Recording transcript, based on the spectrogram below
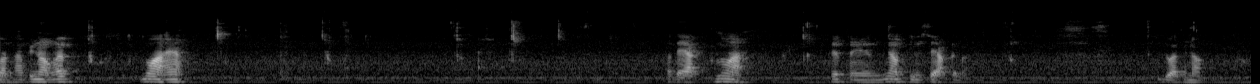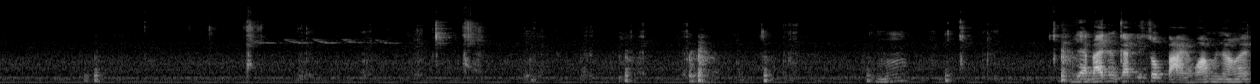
ตรวจครับพี่น้องเลยนัวฮะปลาแดกนัวเฮ็ดให้แนวกินแซ่บเลยแบบดวดพี่น้องอืมแซ่บไรจนกัดอีซบปลายความพี่น้องเอ้ย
